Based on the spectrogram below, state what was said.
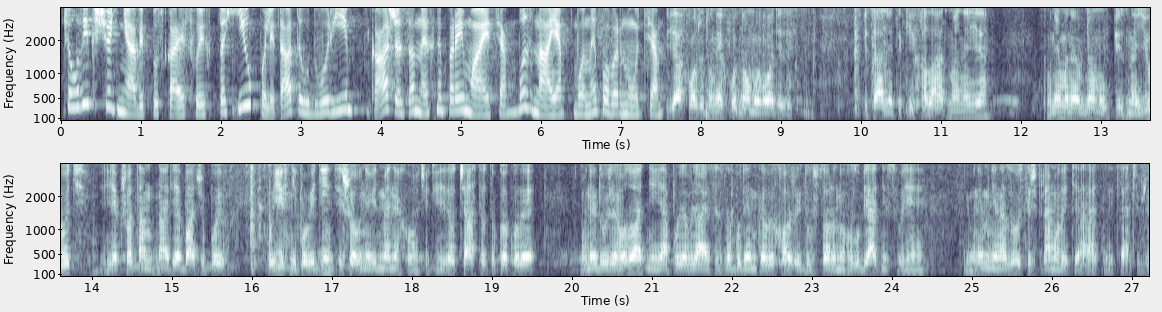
Чоловік щодня відпускає своїх птахів політати у дворі. Каже, за них не переймається, бо знає, вони повернуться. Я ходжу до них в одному одязі. Спеціальний такий халат в мене є. Вони мене в ньому впізнають. Якщо там навіть я бачу по, по їхній поведінці, що вони від мене хочуть. І от часто тако, коли вони дуже голодні, я появляюся за будинка, виходжу, йду в сторону голуб'ятні своєї. І вони мені назустріч прямо летять, летять вже.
